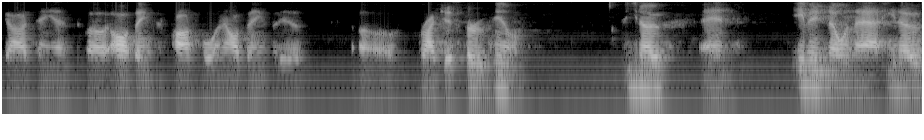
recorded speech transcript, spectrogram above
God's hands, uh, all things are possible, and all things is uh, righteous through Him. You know, and even knowing that, you know,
